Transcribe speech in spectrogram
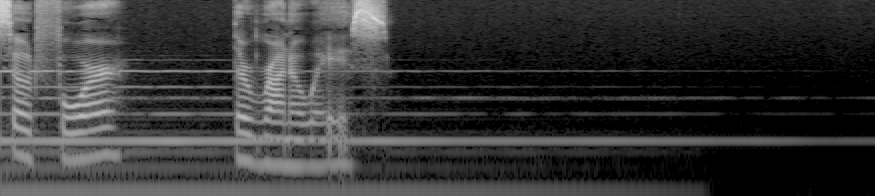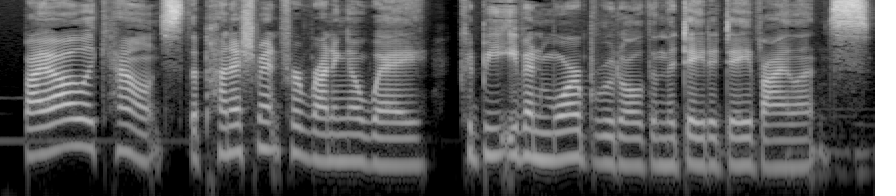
Episode 4 The Runaways. By all accounts, the punishment for running away could be even more brutal than the day to day violence.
